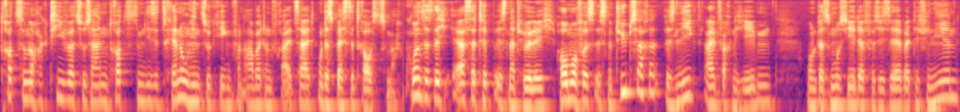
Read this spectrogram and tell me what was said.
trotzdem noch aktiver zu sein, trotzdem diese Trennung hinzukriegen von Arbeit und Freizeit und das Beste draus zu machen. Grundsätzlich, erster Tipp ist natürlich, Homeoffice ist eine Typsache. Es liegt einfach nicht jedem und das muss jeder für sich selber definieren.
